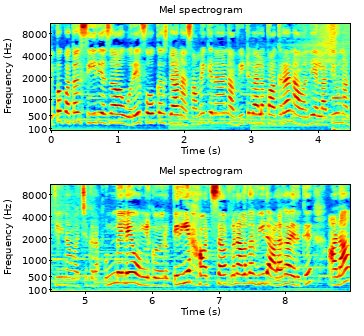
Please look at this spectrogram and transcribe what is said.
எப்போ பார்த்தாலும் சீரியஸாக ஒரே ஃபோக்கஸ்டாக நான் சமைக்கிறேன் நான் வீட்டு வேலை பார்க்குறேன் நான் வந்து எல்லாத்தையும் நான் க்ளீனாக வச்சுக்கிறேன். உண்மையிலேயே உங்களுக்கு ஒரு பெரிய ஹாட்ஸ் அதனால தான் வீடு அழகாக இருக்குது ஆனால்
